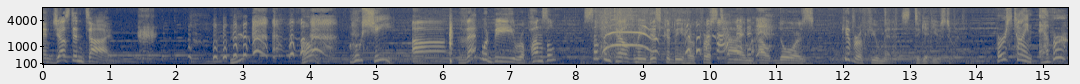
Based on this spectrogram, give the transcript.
and just in time. Oh, who's she? Uh, that would be Rapunzel. Something tells me this could be her first time outdoors. Give her a few minutes to get used to it. First time ever?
